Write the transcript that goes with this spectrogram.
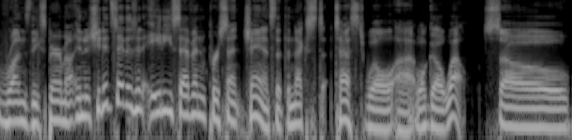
runs the experiment, and she did say there's an 87 percent chance that the next test will uh, will go well. So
